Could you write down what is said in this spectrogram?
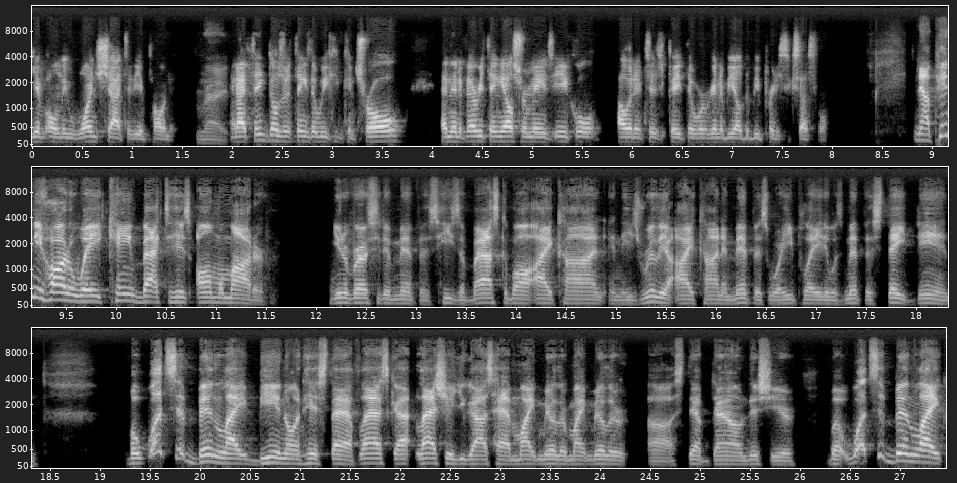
give only one shot to the opponent. Right. And I think those are things that we can control. And then if everything else remains equal, I would anticipate that we're going to be able to be pretty successful. Now, Penny Hardaway came back to his alma mater, University of Memphis. He's a basketball icon, and he's really an icon in Memphis where he played. It was Memphis State then. But what's it been like being on his staff? Last guy, last year you guys had Mike Miller. Mike Miller uh, stepped down this year. But what's it been like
